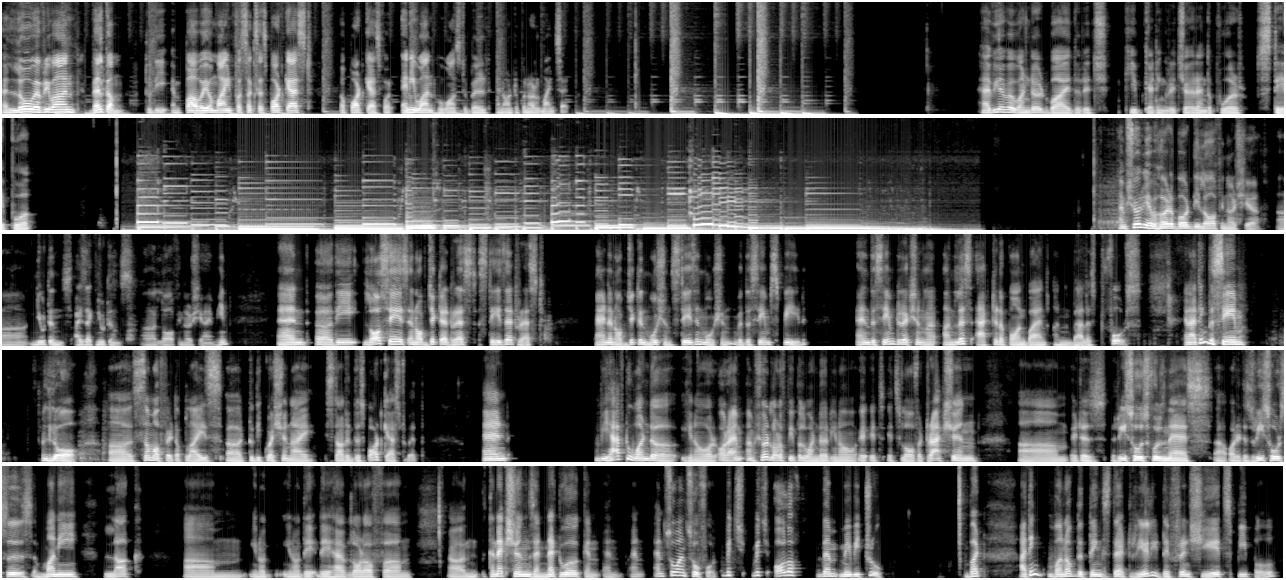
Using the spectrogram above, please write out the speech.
Hello, everyone. Welcome to the Empower Your Mind for Success podcast, a podcast for anyone who wants to build an entrepreneurial mindset. Have you ever wondered why the rich keep getting richer and the poor stay poor? I'm sure you have heard about the law of inertia, uh, Newton's, Isaac Newton's uh, law of inertia, I mean. And uh, the law says an object at rest stays at rest, and an object in motion stays in motion with the same speed and the same direction unless acted upon by an unbalanced force. And I think the same law, uh, some of it applies uh, to the question I started this podcast with. And we have to wonder, you know, or, or I'm, I'm sure a lot of people wonder, you know, it, it's it's law of attraction, um, it is resourcefulness, uh, or it is resources, money, luck, um, you know you know they they have a lot of um, uh, connections and network and and and and so on and so forth which which all of them may be true. But i think one of the things that really differentiates people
